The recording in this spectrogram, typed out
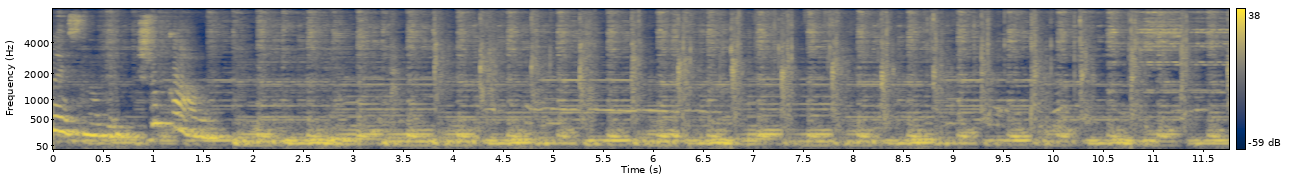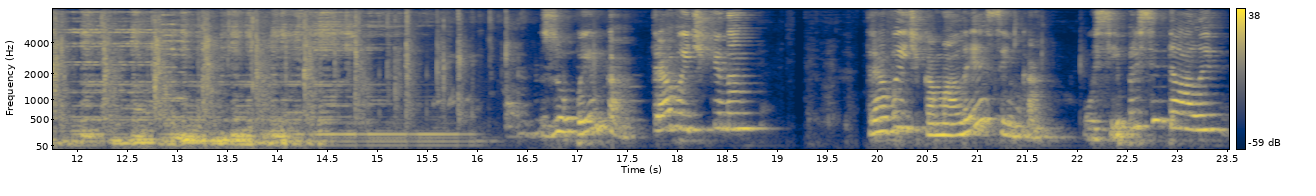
весну шукали. Зупинка травичкина. Травичка малесенька, усі присідали,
